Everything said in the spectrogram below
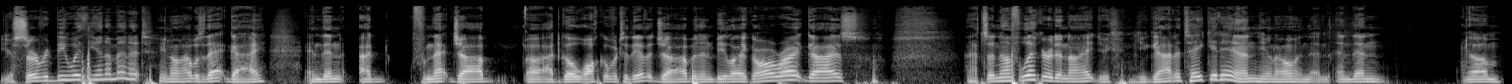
your server'd be with you in a minute. You know, I was that guy, and then I'd from that job uh, I'd go walk over to the other job and then be like, "All right, guys, that's enough liquor tonight. You you got to take it in, you know." And then and then, um,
